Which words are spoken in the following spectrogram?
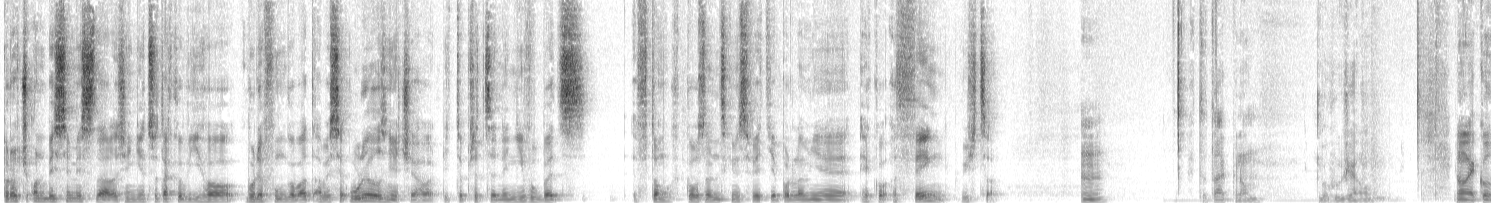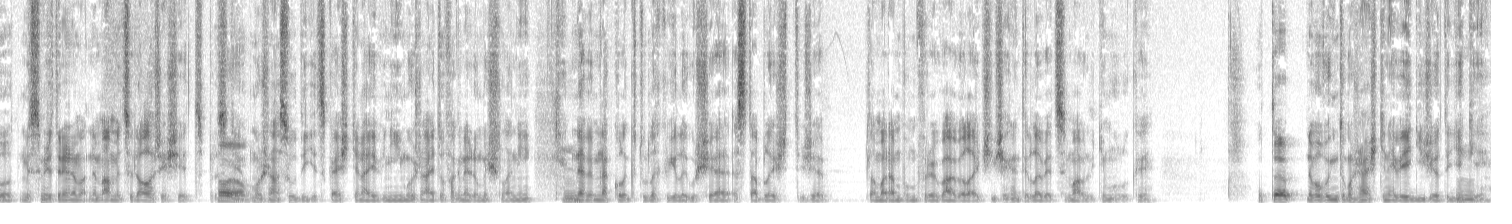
Proč on by si myslel, že něco takového bude fungovat, aby se ulil z něčeho? Teď to přece není vůbec v tom kouzelnickém světě podle mě jako a thing, víš co? Mm. Je to tak, no. Bohužel. No jako, myslím, že tady nemáme co dál řešit. Prostě no možná jsou ty děcka ještě naivní, možná je to fakt nedomyšlený. Hmm. Nevím, nakolik v tuhle chvíli už je established, že ta Madame Pomfreyová vyléčí všechny tyhle věci, má tím hulky. To je... Nebo oni to možná ještě nevědí, že jo, ty děti. Hmm,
